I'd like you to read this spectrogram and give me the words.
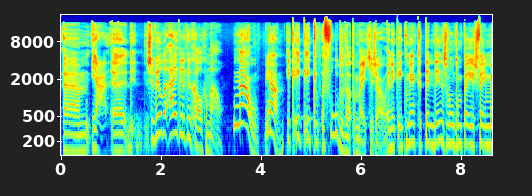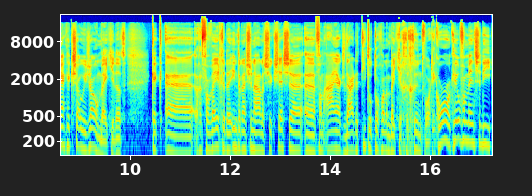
Ehm, ja, eh, Ze wilden eigenlijk een galgemaal. nou, ja, ik, ik, ik voelde dat een beetje zo. En ik, ik merk de tendens rondom PSV, merk ik sowieso een beetje. Dat, kijk, eh, vanwege de internationale successen eh, van Ajax, daar de titel toch wel een beetje gegund wordt. Ik hoor ook heel veel mensen die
